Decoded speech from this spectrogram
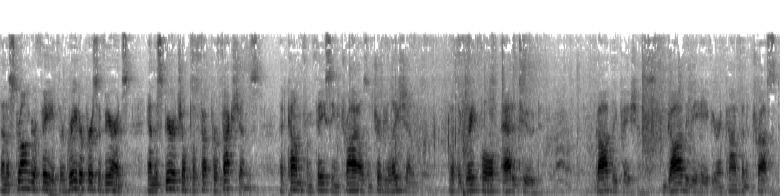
than a stronger faith or greater perseverance and the spiritual perfections that come from facing trials and tribulation with a grateful attitude, godly patience, godly behavior, and confident trust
